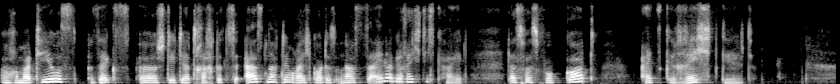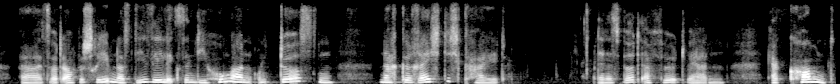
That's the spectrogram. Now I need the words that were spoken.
Auch in Matthäus 6 äh, steht ja, trachtet zuerst nach dem Reich Gottes und nach seiner Gerechtigkeit. Das, was vor Gott als gerecht gilt. Äh, es wird auch beschrieben, dass die selig sind, die hungern und dürsten nach Gerechtigkeit, denn es wird erfüllt werden. Er kommt,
